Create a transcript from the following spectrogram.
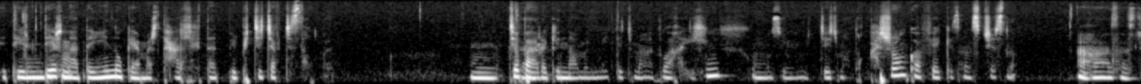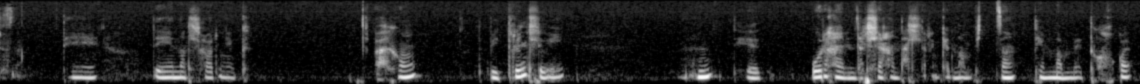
Тэгээ тэрэн дээр надаа энэ үг ямар таалагтаад би бичиж авчихсан байхгүй юу? Чи бараг энэ номыг мэдэж магадгүй хаа ихэнх хүмүүс юм мэдээж магадгүй гашуун кофе гэж сонсчихсан уу? Ахаа сонсчихсан. Тий. Тэгээ энэ болохоор нэг охин бидрийн л үе. Тэгээд өөр амьдралынхаа талаар ингээд ном бичсэн. Тим ном байдаг аахгүй юу?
